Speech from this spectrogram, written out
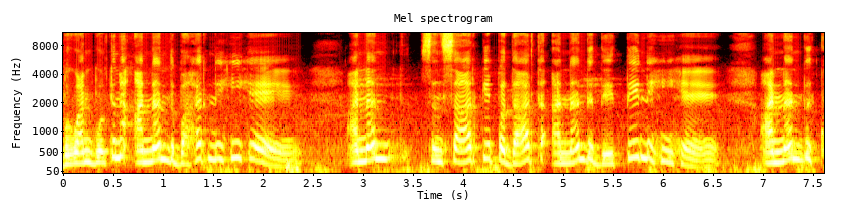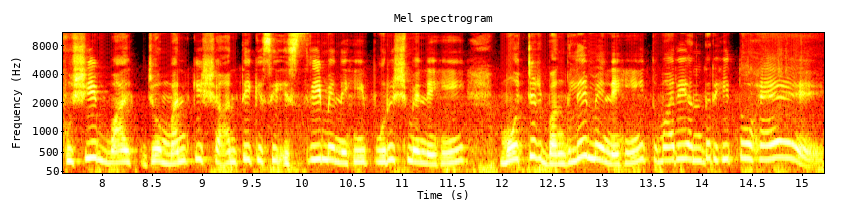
भगवान बोलते ना, आनंद बाहर नहीं है। आनंद संसार के पदार्थ आनंद देते नहीं हैं। आनंद खुशी जो मन की शांति किसी स्त्री में नहीं, पुरुष में नहीं, मोटर बंगले में नहीं, तुम्हारे अंदर ही तो है।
